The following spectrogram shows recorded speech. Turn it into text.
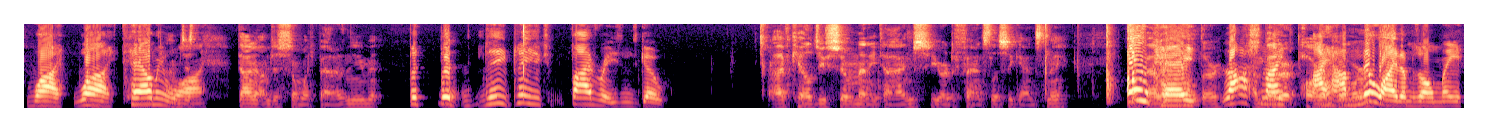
Why? Why? Tell me I'm why. just Dan. I'm just so much better than you, mate. But but please, please five reasons. Go. I've killed you so many times. You're defenseless against me. Okay. builder. Last I'm better night at I had no items on me.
